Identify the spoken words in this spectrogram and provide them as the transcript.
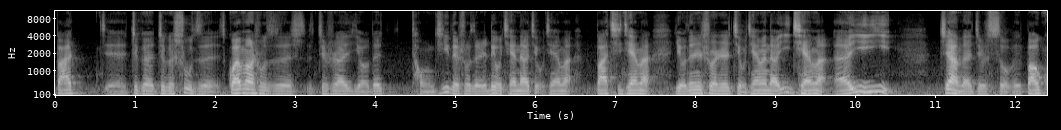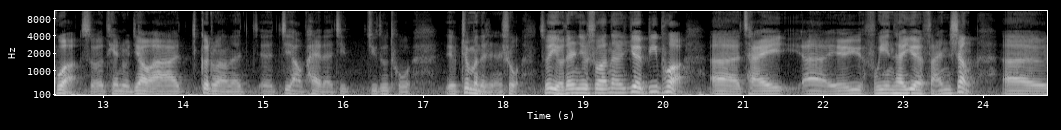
八。呃，这个这个数字，官方数字就是说有的统计的数字是六千到九千万，八七千万，有的人说是九千万到一千万，呃，一亿这样的就是所谓包括所有天主教啊，各种样的呃教派的基基督徒有这么的人数，所以有的人就说，那越逼迫，呃，才呃福音才越繁盛，呃，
